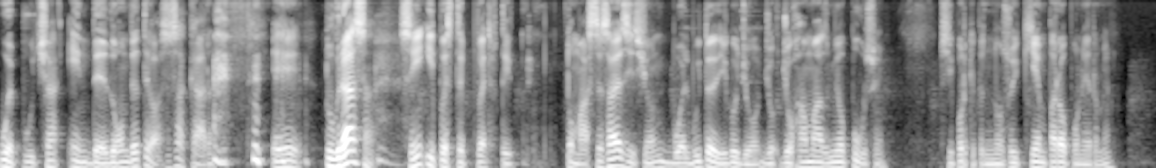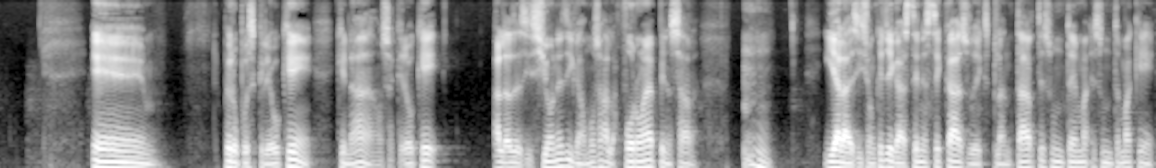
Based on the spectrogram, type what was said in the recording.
huepucha, ¿en de dónde te vas a sacar eh, tu grasa? ¿Sí? Y pues te, pues, te, tomaste esa decisión, vuelvo y te digo, yo, yo, yo jamás me opuse, ¿sí? Porque pues no soy quien para oponerme. Eh, pero pues creo que, que nada, o sea, creo que a las decisiones, digamos, a la forma de pensar y a la decisión que llegaste en este caso de explantarte es un tema, es un tema que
